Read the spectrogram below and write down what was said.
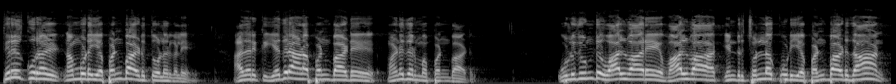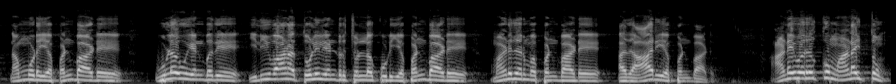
திருக்குறள் நம்முடைய பண்பாடு தோழர்களே அதற்கு எதிரான பண்பாடு மனுதர்ம பண்பாடு. உழுதுண்டு வாழ்வாரே வாழ்வார் என்று சொல்லக்கூடிய பண்பாடுதான் நம்முடைய பண்பாடு. உழவு என்பது இழிவான தொழில் என்று சொல்லக்கூடிய பண்பாடு மனிதர்ம பண்பாடு அது ஆரிய பண்பாடு. அனைவருக்கும் அனைத்தும்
